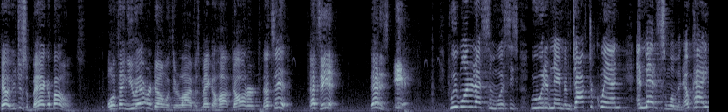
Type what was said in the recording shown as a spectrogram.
Hell, you're just a bag of bones. Only thing you ever done with your life is make a hot daughter. That's it. That's it. That is it. We wanted us some wussies, we would have named them Dr. Quinn and Medicine Woman, okay?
